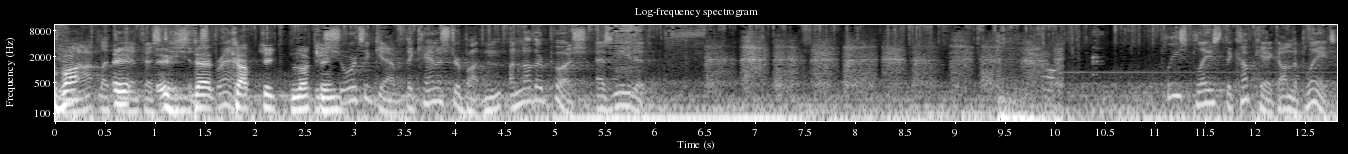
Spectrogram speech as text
Do What not let the i- is that spread. cupcake Be sure to give the canister button another push as needed. Please place the cupcake on the plate.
